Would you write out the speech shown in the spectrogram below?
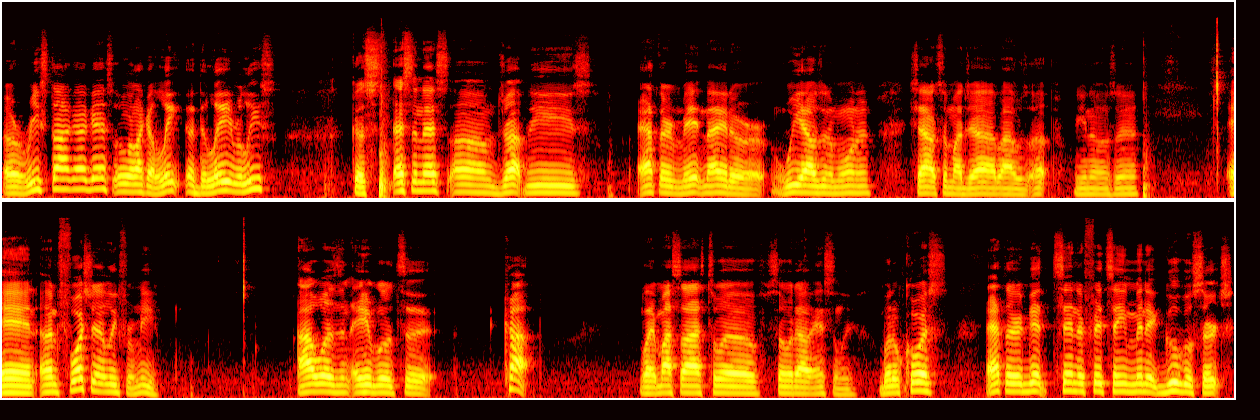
a restock, I guess, or like a late, a delayed release. Cause SNS um, dropped these after midnight or wee hours in the morning. Shout out to my job, I was up. You know what I'm saying? And unfortunately for me, I wasn't able to cop. Like my size 12 sold out instantly. But of course, after a good 10 or 15 minute Google search,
